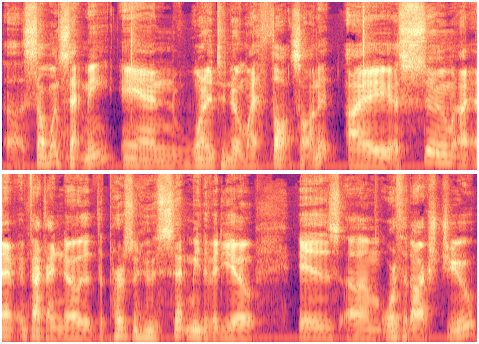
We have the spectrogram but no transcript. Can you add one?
uh, someone sent me and wanted to know my thoughts on it. I assume, I, in fact, I know that the person who sent me the video is um, Orthodox Jew,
